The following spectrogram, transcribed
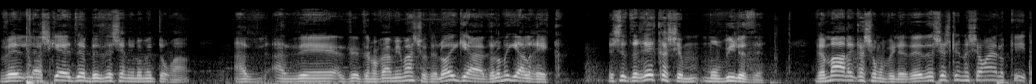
ולהשקיע את זה בזה שאני לומד תורה, אז, אז אה, זה, זה נובע ממשהו, זה לא, הגיע, זה לא מגיע על ריק. יש איזה רקע שמוביל לזה. ומה הרקע שמוביל לזה? זה שיש לי נשמה אלוקית.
